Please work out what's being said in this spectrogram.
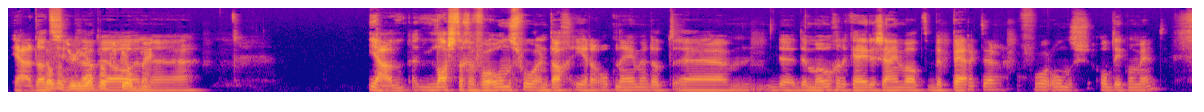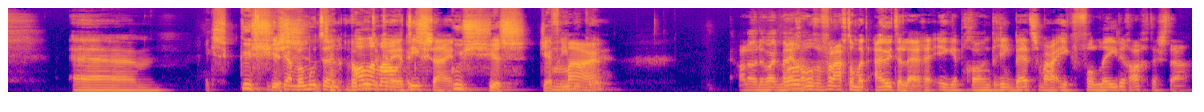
ja, dat, Dat is natuurlijk, inderdaad dat wel een... mee. eh, ja, lastige voor ons voor een dag eerder opnemen. Dat, ehm, de, de mogelijkheden zijn wat beperkter voor ons op dit moment. Ehm, Excuses. Dus ja, we moeten- allemaal creatief zijn. Excuses, Jeffrey. Maar- hallo, er wordt mij Gewoon- gewoon gevraagd om het uit te leggen. Ik heb gewoon drie bets waar ik volledig achter sta.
